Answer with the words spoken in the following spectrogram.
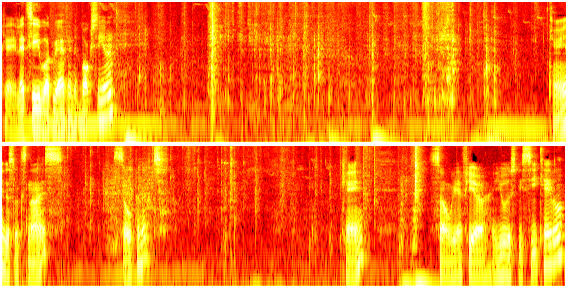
Okay, let's see what we have in the box here. Okay, this looks nice. Let's open it. Okay, so we have here a USB-C cable,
